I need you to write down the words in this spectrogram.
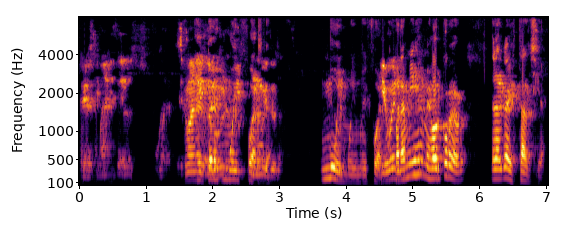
Pero ese man es de los fuertes. Ese man Héctor es duro, muy fuerte. duro. muy, muy, muy fuerte. Bueno. Para mí es el mejor corredor de larga distancia.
